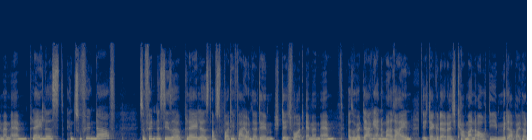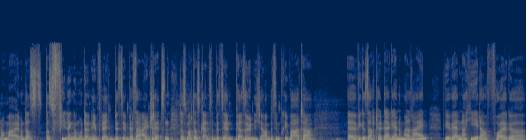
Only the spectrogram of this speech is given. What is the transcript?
MMM Playlist hinzufügen darf. Zu finden ist diese Playlist auf Spotify unter dem Stichwort MMM. Also hört da gerne mal rein. Ich denke, dadurch kann man auch die Mitarbeiter nochmal und das, das Feeling im Unternehmen vielleicht ein bisschen besser einschätzen. Das macht das Ganze ein bisschen persönlicher, ein bisschen privater. Äh, wie gesagt, hört da gerne mal rein. Wir werden nach jeder Folge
